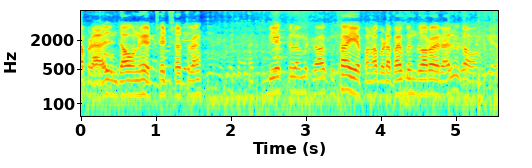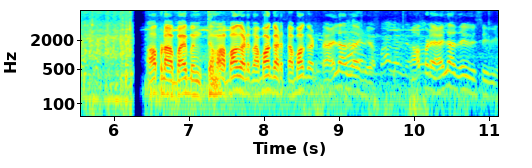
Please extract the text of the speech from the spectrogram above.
આપણે હાલીને જવાનું છે સતરંગ. બે કિલોમીટર આખું થાય પણ આપણા ભાઈબંધ વાળો હાલું જવાનું છે. આપણા ભાઈબંધ ધમા બાગાડતા બાગાડતા બાગાડતા હાલ્યા જાય આપણે હાલ્યા જઈએ છીએ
